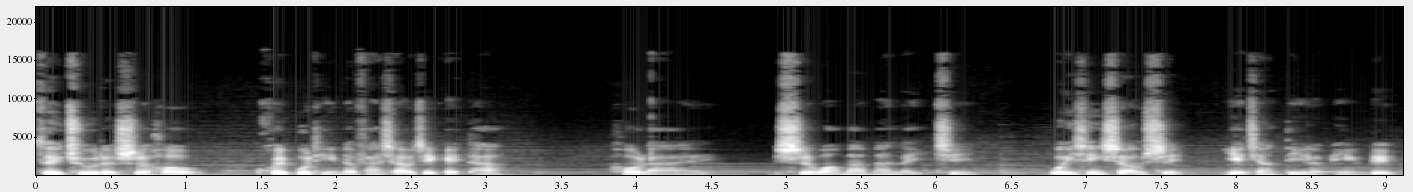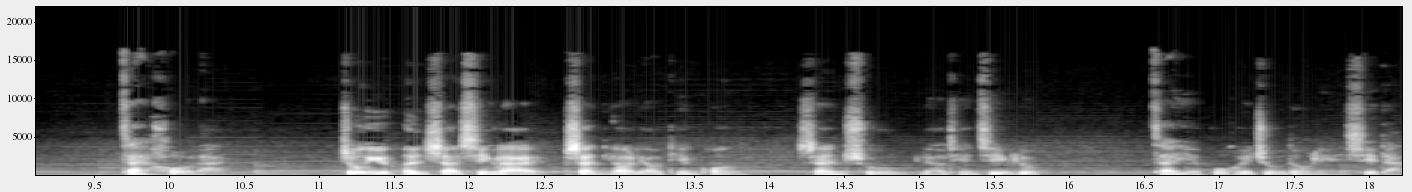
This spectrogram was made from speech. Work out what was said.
最初的时候，会不停的发消息给他，后来失望慢慢累积。微信消息也降低了频率，再后来，终于狠下心来删掉聊天框，删除聊天记录，再也不会主动联系他。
